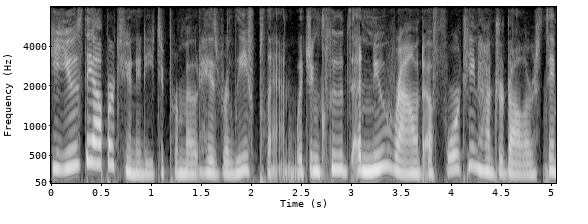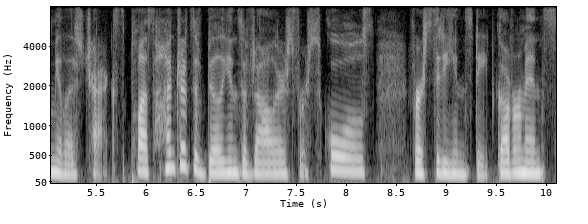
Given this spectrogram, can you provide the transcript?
He used the opportunity to promote his relief plan, which includes a new round of $1,400 stimulus checks, plus hundreds of billions of dollars for schools, for city and state governments,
